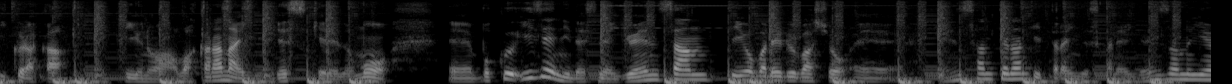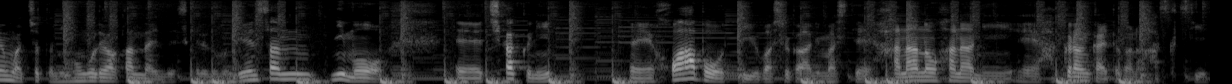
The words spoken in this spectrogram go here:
いくらかっていうのはわからないんですけれども、えー、僕以前にですね、ユエンさんって呼ばれる場所、えー、ユエンさんって何て言ったらいいんですかね、ユエンさんのユエンはちょっと日本語でわかんないんですけれども、ユエンさんにも、えー、近くにえー、フォアボーっていう場所がありまして、花の花に、えー、博覧会とかの博っていう。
